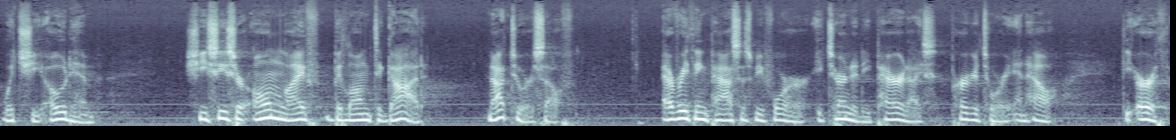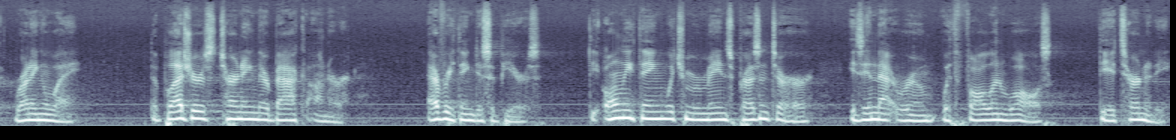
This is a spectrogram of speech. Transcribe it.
which she owed him. She sees her own life belong to God, not to herself. Everything passes before her. Eternity, paradise, purgatory, and hell, the earth running away, the pleasures turning their back on her. Everything disappears. The only thing which remains present to her is in that room with fallen walls, the eternity.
